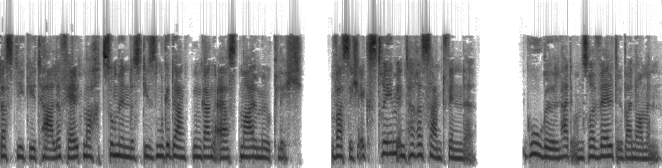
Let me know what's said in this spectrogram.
Das digitale Feld macht zumindest diesen Gedankengang erstmal möglich. Was ich extrem interessant finde. Google hat unsere Welt übernommen.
